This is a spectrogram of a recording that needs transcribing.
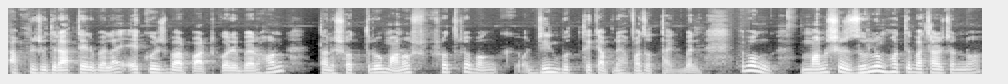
আপনি যদি রাতের বেলায় একুশ বার পাঠ করে বের হন, তাহলে শত্রু, মানুষ, শত্রু এবং জিনবুত থেকে আপনি হেফাজত থাকবেন। এবং মানুষের জুলুম হতে বাঁচার জন্য,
